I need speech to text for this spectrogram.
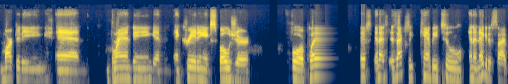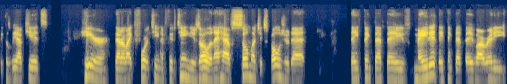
marketing and branding and, and creating exposure for players and it actually can be too in a negative side because we have kids here that are like 14 or 15 years old and they have so much exposure that they think that they've made it. They think that they've already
